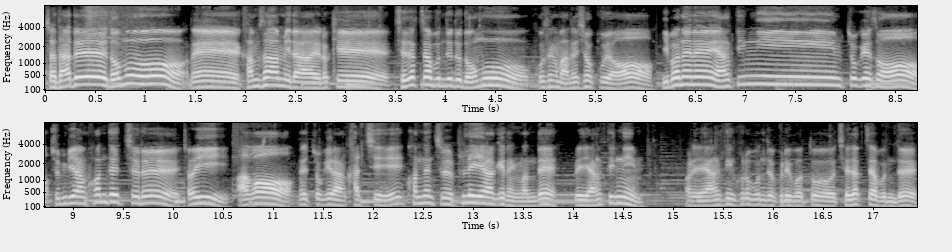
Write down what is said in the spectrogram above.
자 다들 너무 네 감사합니다 이렇게 제작자분들도 너무 고생 많으셨고요 이번에는 양띵님 쪽에서 준비한 컨텐츠를 저희 악어 네 쪽이랑 같이 컨텐츠를 플레이하게 된 건데 우리 양띵님 우리 양띵 크루분들 그리고 또 제작자분들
